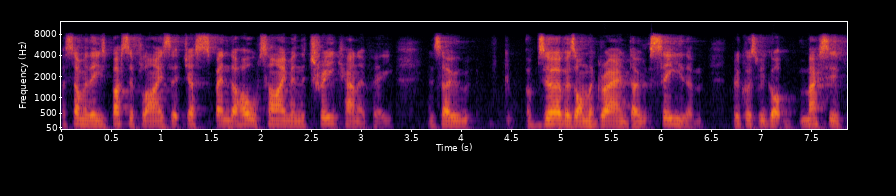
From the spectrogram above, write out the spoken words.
are some of these butterflies that just spend the whole time in the tree canopy, and so observers on the ground don't see them because we've got massive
